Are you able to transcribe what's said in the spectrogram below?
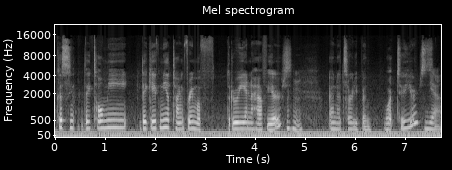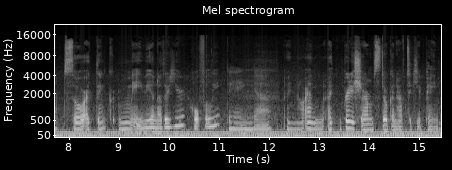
because they told me they gave me a time frame of three and a half years, Mm-hmm. and it's already been what two years? Yeah. So I think maybe another year. Hopefully, Dang. Yeah. I know, and I'm pretty sure I'm still gonna have to keep paying.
